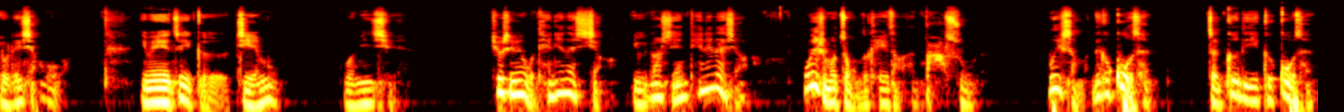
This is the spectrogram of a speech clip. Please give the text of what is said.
有人想过吗？因为这个节目《文明起源》，就是因为我天天在想，有一段时间天天在想，为什么种子可以长成大树呢？为什么那个过程，整个的一个过程？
